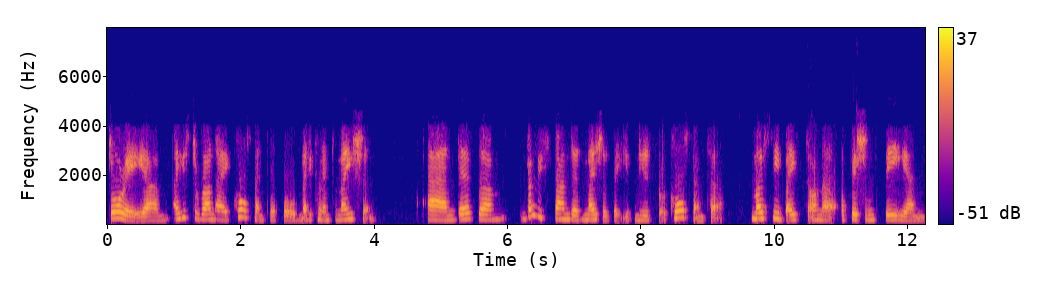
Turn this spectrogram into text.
story, um, I used to run a call center for medical information, and there's um, very standard measures that you can use for a call center, mostly based on uh, efficiency and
